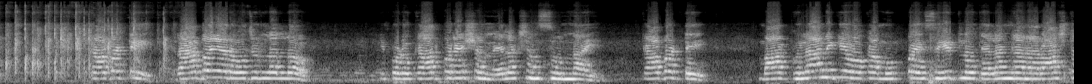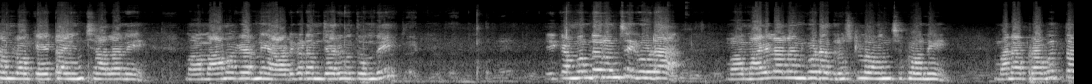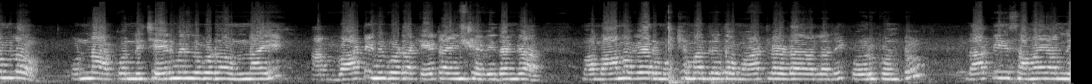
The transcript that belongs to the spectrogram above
కాబట్టి రాబోయే రోజులలో ఇప్పుడు కార్పొరేషన్ ఎలక్షన్స్ ఉన్నాయి. కాబట్టి మా కులానికి ఒక ముప్పై సీట్లు తెలంగాణ రాష్ట్రంలో కేటాయించాలని మా మామగారిని అడగడం జరుగుతుంది. ఇక ముందు నుంచి కూడా మా మహిళలను కూడా దృష్టిలో ఉంచుకొని మన ప్రభుత్వంలో ఉన్న కొన్ని చైర్మన్లు కూడా ఉన్నాయి. వాటిని కూడా కేటాయించే విధంగా మా మామగారు ముఖ్యమంత్రితో మాట్లాడాలని కోరుకుంటూ నాకు ఈ సమయాన్ని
